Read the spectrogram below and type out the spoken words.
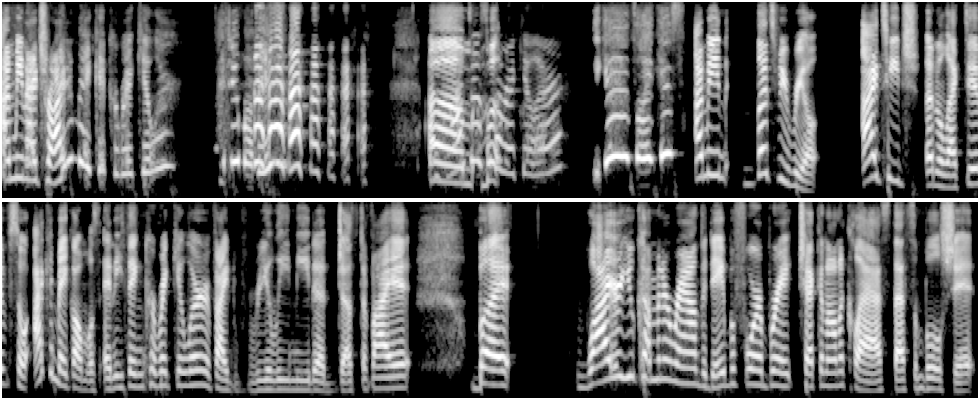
I mean, I try to make it curricular. I do my best. um, but- curricular. Yeah, so I guess. I mean, let's be real. I teach an elective, so I can make almost anything curricular if I really need to justify it. But why are you coming around the day before a break checking on a class? That's some bullshit.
